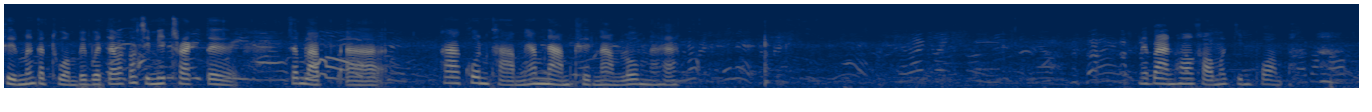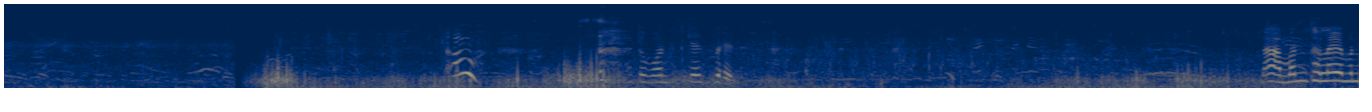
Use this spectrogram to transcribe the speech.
ขืนมันกระถ่วมไปเบิดแต่ว่าเขาจะมีแทรกเตอร์สำหรับอ่าผ้าคนขามเนี่ยน้ำขืนน้ำลงนะคะในบ้านห้องเขามากินพร้อม Oh, I don't want to get wet. น้ำมันทะเลมัน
